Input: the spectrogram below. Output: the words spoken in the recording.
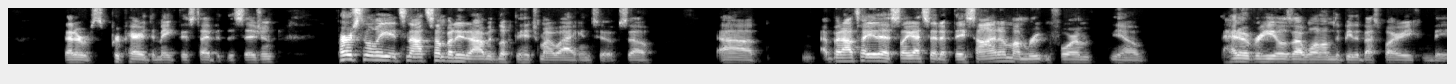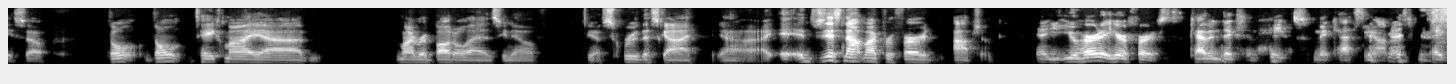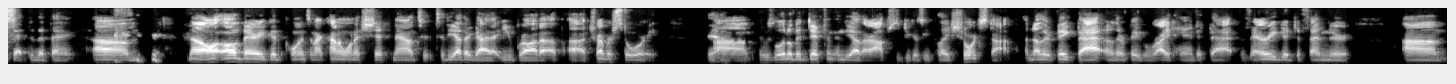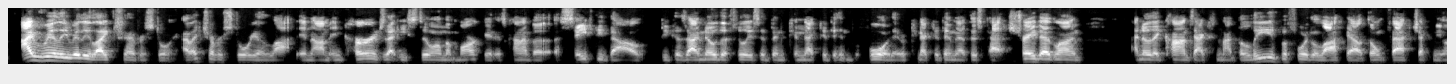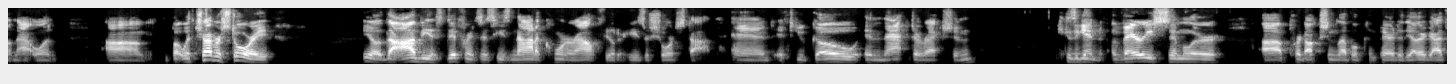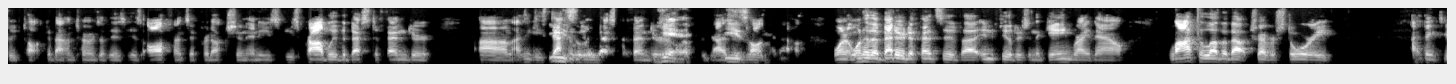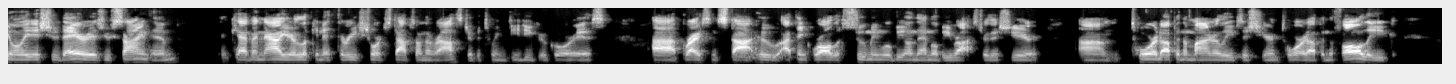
that are prepared to make this type of decision. Personally, it's not somebody that I would look to hitch my wagon to. So, uh, but I'll tell you this: like I said, if they sign him, I'm rooting for him. You know, head over heels. I want him to be the best player he can be. So, don't don't take my uh, my rebuttal as you know you know, screw this guy. Yeah, it's just not my preferred option. Yeah, you heard it here first. Kevin Dixon hates Nick Castellanos. Take that to the bank. Um, no, all, all, very good points, and I kind of want to shift now to, to the other guy that you brought up, uh, Trevor Story. Yeah. Um, it was a little bit different than the other options because he plays shortstop. Another big bat, another big right-handed bat, very good defender. Um, I really, really like Trevor Story. I like Trevor Story a lot, and I'm encouraged that he's still on the market as kind of a, a, safety valve because I know the Phillies have been connected to him before. They were connected to him at this past trade deadline. I know they contacted him, I believe, before the lockout. Don't fact check me on that one. Um, but with Trevor Story, you know, the obvious difference is he's not a corner outfielder; he's a shortstop. And if you go in that direction, because again, a very similar uh, production level compared to the other guys we've talked about in terms of his his offensive production, and he's he's probably the best defender. Um, I think he's definitely easily. the best defender yeah, of the guys easily. we talked about. One one of the better defensive uh, infielders in the game right now. Lot to love about Trevor Story. I think the only issue there is you sign him, and Kevin. Now you're looking at three shortstops on the roster between Didi Gregorius, uh, Bryson Stott, who I think we're all assuming will be on the MLB roster this year, um, tore it up in the minor leagues this year and tore it up in the fall league.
